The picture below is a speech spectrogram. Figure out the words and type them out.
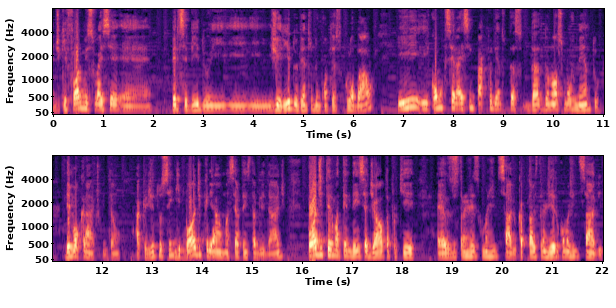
De que forma isso vai ser é, percebido e, e, e gerido dentro de um contexto global e, e como que será esse impacto dentro das, da, do nosso movimento democrático. Então, acredito sim que uhum. pode criar uma certa instabilidade, pode ter uma tendência de alta, porque é, os estrangeiros, como a gente sabe, o capital estrangeiro, como a gente sabe,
